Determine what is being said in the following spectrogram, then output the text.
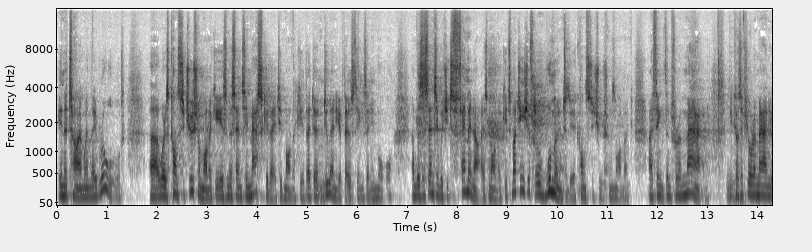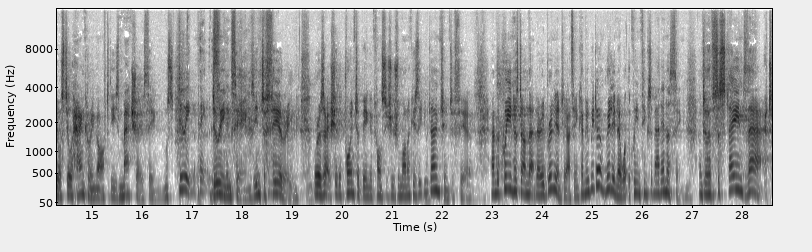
in a time when they ruled. Uh, whereas constitutional monarchy is, in a sense, emasculated monarchy. They don't do any of those things anymore. And there's a sense in which it's feminized monarchy. It's much easier for a woman yes. to be a constitutional yes. monarch, I think, than for a man. Because if you're a man, you're still hankering after these macho things. Doing things. Doing things, interfering. Whereas actually the point of being a constitutional monarch is that you don't interfere. And the Queen has done that very brilliantly, I think. I mean, we don't really know what the Queen thinks about anything. And to have sustained that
